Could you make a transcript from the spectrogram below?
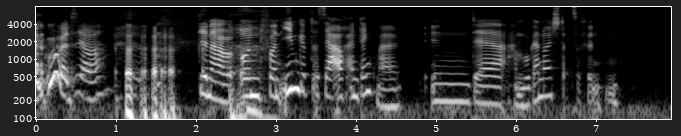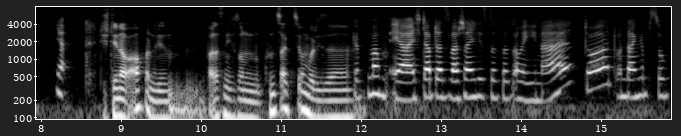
Erklärung gut, ja. Genau, und von ihm gibt es ja auch ein Denkmal in der Hamburger Neustadt zu finden. Ja, Die stehen auch auch in den. War das nicht so eine Kunstaktion, wo diese. gibt noch, ja, ich glaube, das wahrscheinlich ist das das Original dort und dann gibt es so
